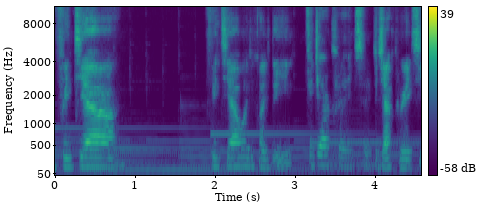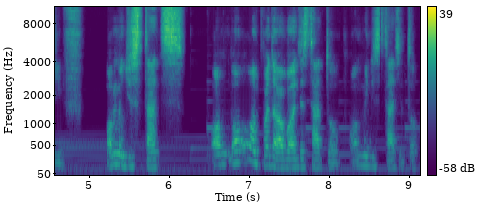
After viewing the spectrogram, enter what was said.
Fidia, Fidia, what do you call it? The Fidia Creative. Fidia Creative. What made you start? What, what, what brought about the startup? What made you start it up?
